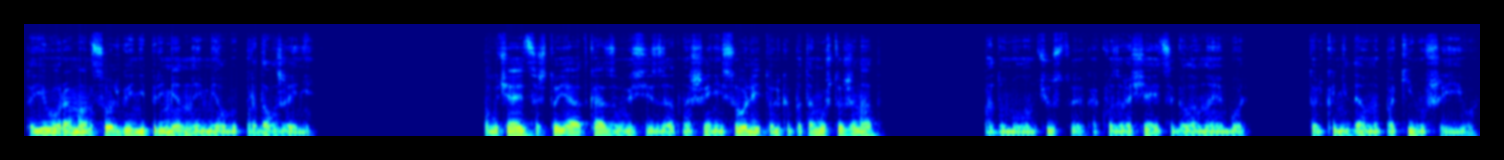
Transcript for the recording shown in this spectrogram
то его роман с Ольгой непременно имел бы продолжение. Получается, что я отказываюсь из-за отношений с Олей только потому, что женат? Подумал он, чувствуя, как возвращается головная боль, только недавно покинувшая его.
